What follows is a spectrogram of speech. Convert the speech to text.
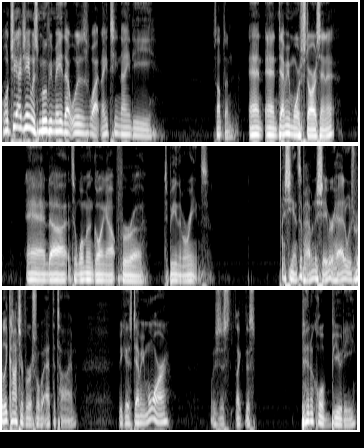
Well, G.I. Jane was a movie made that was what, 1990 something. And and Demi Moore stars in it. And uh, it's a woman going out for uh, to be in the Marines. And she ends up having to shave her head. It was really controversial at the time because Demi Moore was just like this pinnacle of beauty.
